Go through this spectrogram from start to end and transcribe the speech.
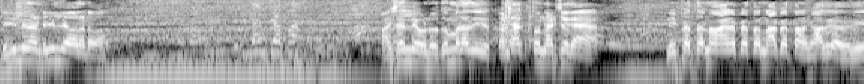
డీజిల్ లేదంటే డీజిల్ చెప్పొస్తుంది పైసలు లేవు. ఉండదు మరి అది కంటాక్ట్తో నడిచేదా? నీ పెత్తనం ఆయన పెత్తనం నా పెత్తనం కాదు కదా అది.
